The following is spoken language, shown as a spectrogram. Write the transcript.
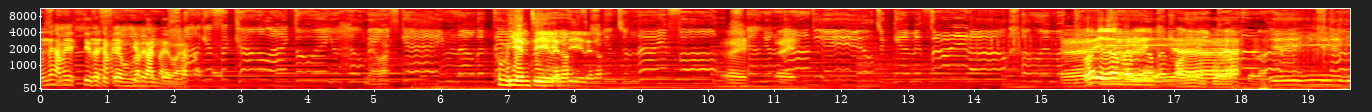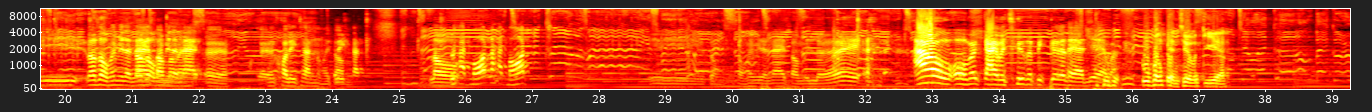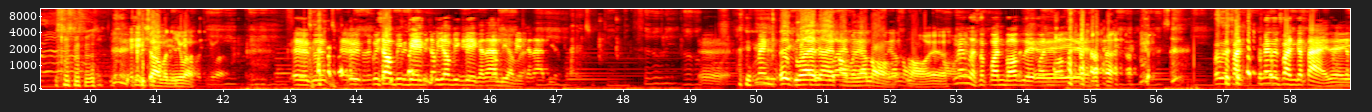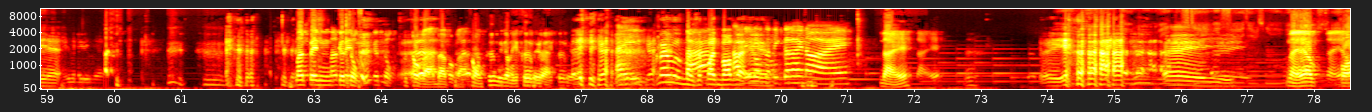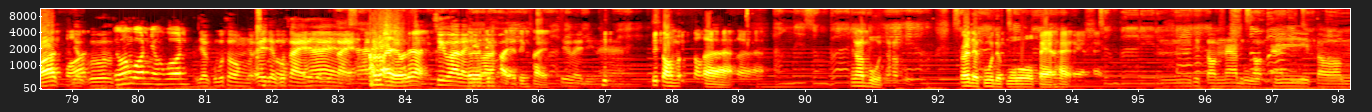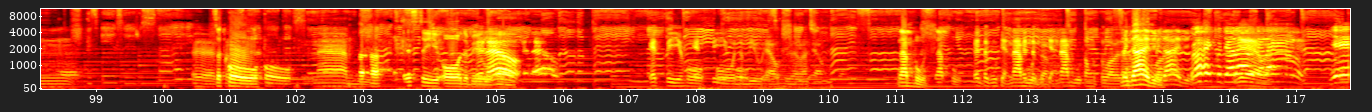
มึงไม่ทำให้ชื่อสติกเกอร์มึงสั้นๆหน่อยวะไหนวะมีเอ็นจีเลยเนาะเอ้ยเอ้ยเอ้เฮ้ยแล้วทำไมมันอ๋อนี่ไงเปิดแล้วอีเราส่งให้มีแต่หน้าตอมมาไหมเออเป็นคอลเลกชันของไอ้ตอม เรารหัสมอสรหัสมอสนี่ส่งส่งให้มีแต่หน้าไอ้ตอมไปเลย เอ้า โอ้ไม่งกลายเป็นชื่อสติกเกอร์แทนแย่ว่ะกูเพิ่งเปลี่ยนชื่อเมื่อกี้อะกูชอบวันนี้ว่ะเออกูกูกูชอบ Big Ben กูชอบ Big Ben กับหน้าเหลี่ยมอะ เออแม่งเอ้ยกูว่าไอ้หน้าไอ้ตอมวันนี้หล่อหล่อเออแม่งเหมือนสปอนบ๊อบเลยเออแม่งเป็นฟันแม่งเป็นฟันกระต่ายเลยมันเป็นกระจกกระจกกระจกอะแบบสองครึ่งเป็นกับอีกครึ่งเลยอะไอ้แม่งเหมือนสปอนบ๊อบเอาอะที่เอลงอสติกเกอร์ให้หน่อย ไหนเอ้ยเอ้ย ไหนอะฟอสเดี๋ยวกูอยู่ข้างบนอยู่ข้างบนเดี๋ยวกูส่ง เอ้ยเดี๋ยวกูใส่ให้อะไรวะเนี่ยชื่อว่าอะไรเอดีอติมวะใส่ไอติมใส่ชื่ออะไรดีนะพี่ตอมเอ่องาบูดเออเดี๋ยวกูเดี๋ยวกูแปลให้อืมพี่ตอมหน้าบูดพี่ตอมเออสโคหน้าบูด S C O W เจอแล้ว S C O O W L คืออะไรวะหน้าบูดหน้าบูดเอ้ยแต่กูเขียนหน้าบูดแบบเขียนหน้าบูดตรงตัวไปแล้วไม่ได้ดิไม่ได้ดิเฮ้ยกูเจอแล้วแย่เจอว่ะแล้วเย้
